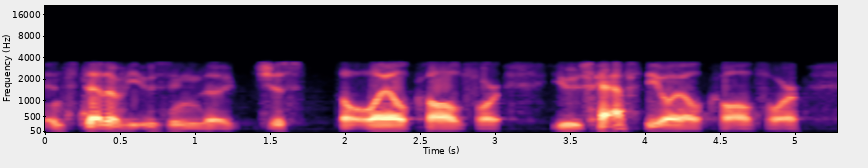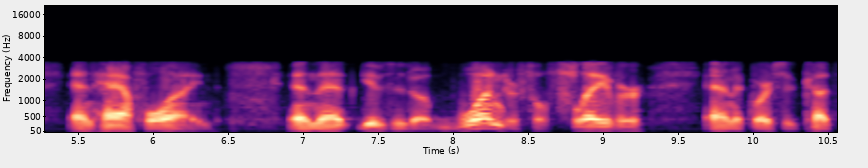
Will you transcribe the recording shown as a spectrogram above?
instead of using the just the oil called for, use half the oil called for and half wine, and that gives it a wonderful flavor. And of course, it cuts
